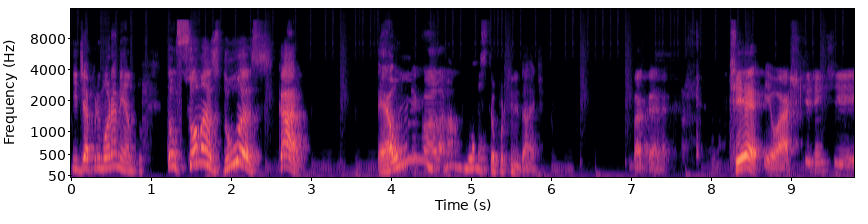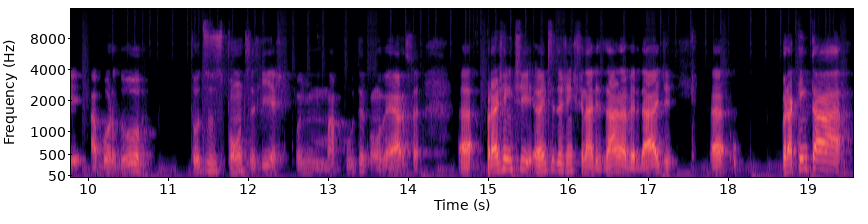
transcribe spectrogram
e de aprimoramento. Então, soma as duas, cara, é um, uma monstra oportunidade. Bacana. Tia, eu acho que a gente abordou todos os pontos aqui, acho que foi uma puta conversa. Uh, ah, para a gente, antes da gente finalizar, na verdade, uh, ah, para quem está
